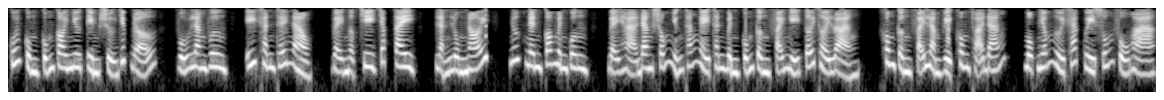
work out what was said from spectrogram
cuối cùng cũng coi như tìm sự giúp đỡ, Vũ Lăng Vương, ý khanh thế nào, vệ ngật chi chắp tay, lạnh lùng nói, nước nên có minh quân, bệ hạ đang sống những tháng ngày thanh bình cũng cần phải nghĩ tới thời loạn, không cần phải làm việc không thỏa đáng, một nhóm người khác quỳ xuống phụ họa,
